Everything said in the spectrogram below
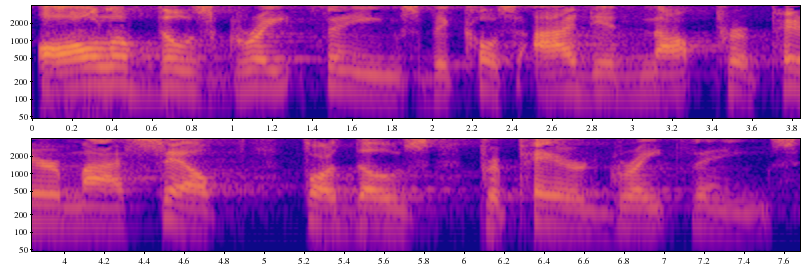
all of those great things because I did not prepare myself for those prepared great things.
